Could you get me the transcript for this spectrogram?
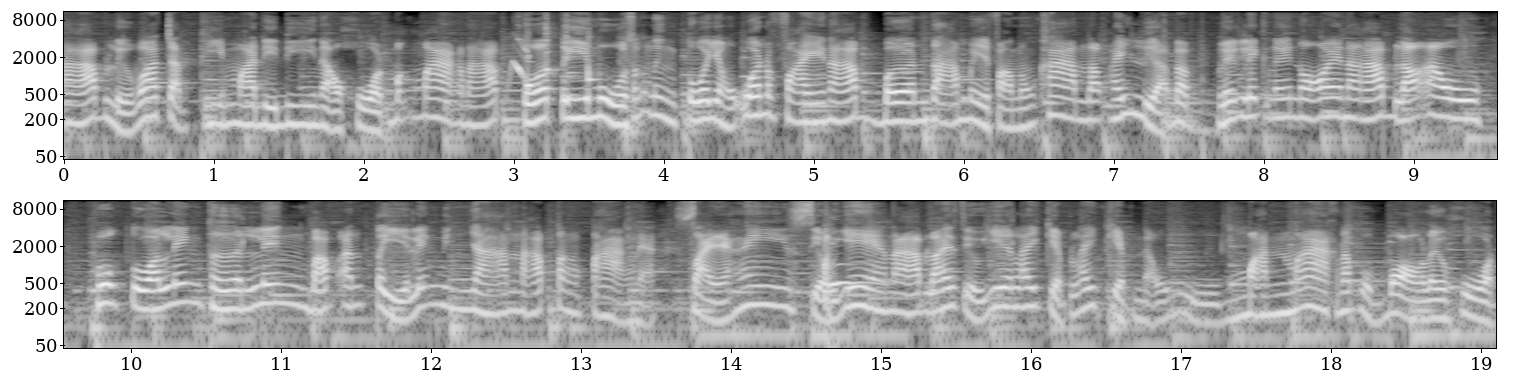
นะครับหรือว่าจัดทีมมาดีๆเนี่ยโหดมากๆนะครับตัวตีหมู่สักหนึ่งตัวอย่างอ้วนไฟนะครับเบิร์นดาเมจฝั่งตรงข้ามนะให้เหลือแบบเล็กๆน้อยๆนะครับแล้วเอา วกตัวเร่งเทินเร่งบัฟอันตีเร่งวิญญาณนะครับต่างๆ เนี่ยใส่ให้เสี่ยวเย่นะครับแล้วให้เสี่ยวเย่ไล่เก็บไล่เก็บเนี่ยโอ้โหมันมากนะผมบอกเลยโหด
